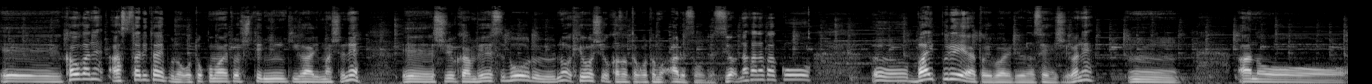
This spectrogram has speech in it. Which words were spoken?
えー顔がね、あっさりタイプの男前として人気がありましてね、えー週刊ベースボールの表紙を飾ったこともあるそうですよ。なかなかこう、うバイプレーヤーと呼ばれるような選手がね、うん、あのー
